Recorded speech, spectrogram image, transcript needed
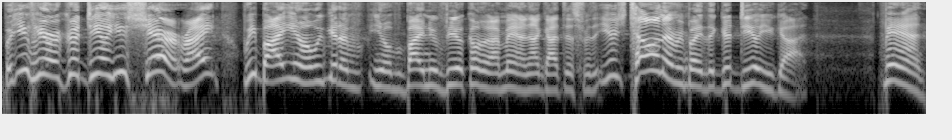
But you hear a good deal, you share it, right? We buy, you know, we get a, you know, buy a new vehicle, and man, I got this for the, you're telling everybody the good deal you got. Man,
